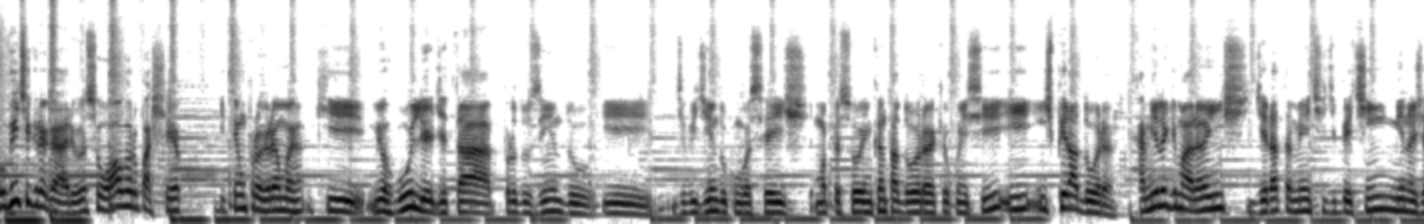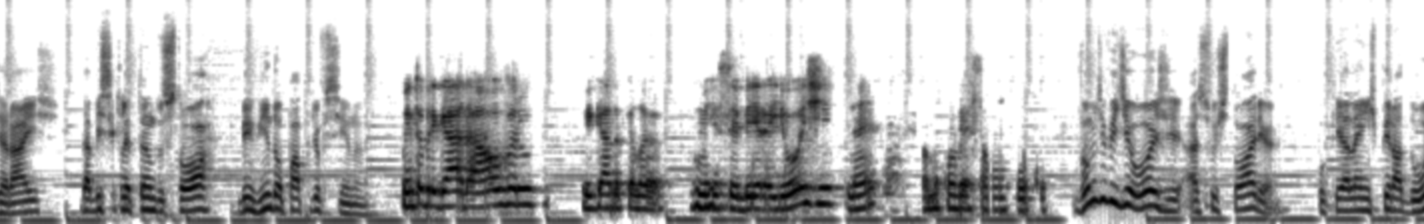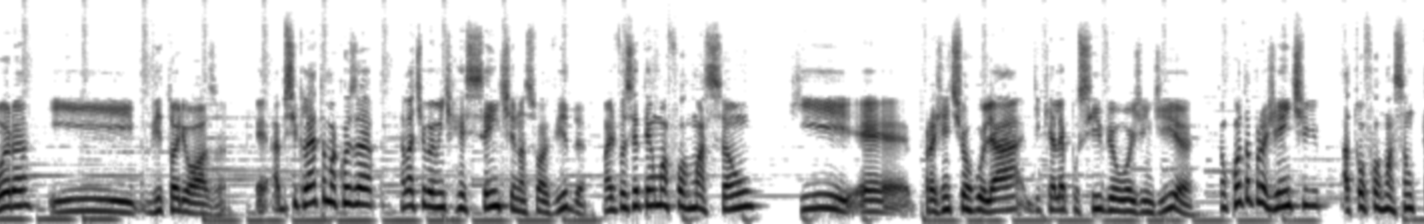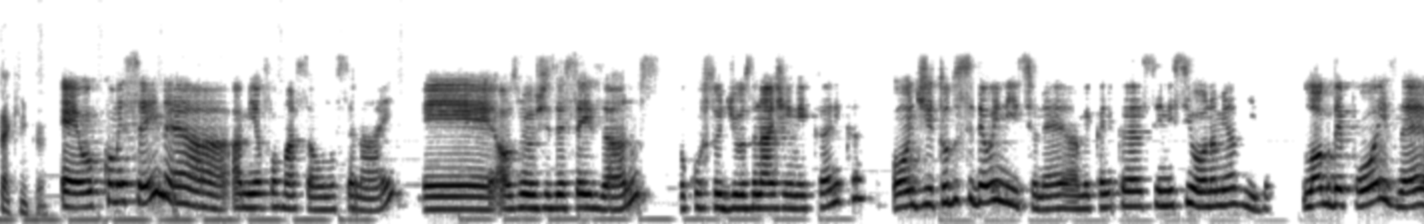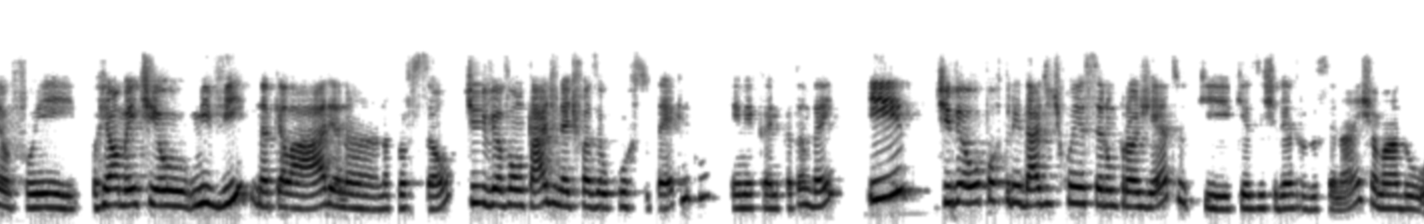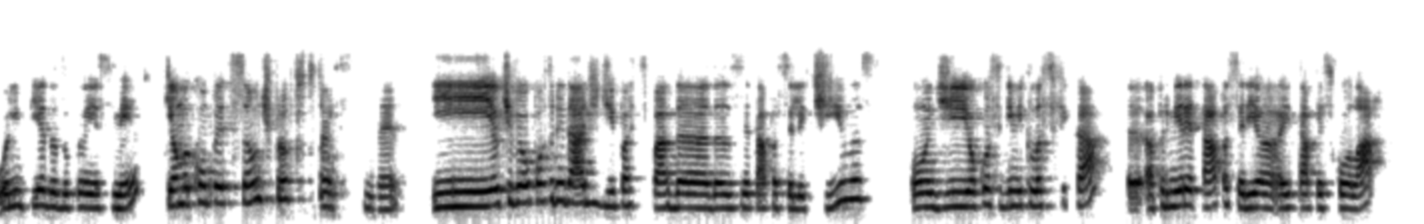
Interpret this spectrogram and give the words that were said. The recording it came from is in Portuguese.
Ouvinte Gregário, eu sou Álvaro Pacheco e tem um programa que me orgulha de estar produzindo e dividindo com vocês uma pessoa encantadora que eu conheci e inspiradora. Camila Guimarães, diretamente de Betim, Minas Gerais, da Bicicletando Store. Bem-vindo ao Papo de Oficina. Muito obrigada, Álvaro. Obrigada pela, por me receber aí hoje, né? Vamos conversar um pouco. Vamos dividir hoje a sua história porque ela é inspiradora e vitoriosa. É, a bicicleta é uma coisa relativamente recente na sua vida, mas você tem uma formação que é para a gente se orgulhar de que ela é possível hoje em dia. Então conta pra gente a tua formação técnica. É, eu comecei né, a, a minha formação no Senai é, aos meus 16 anos, no curso de usinagem mecânica, onde tudo se deu início, né? A mecânica se iniciou na minha vida. Logo depois, né, eu fui. Realmente eu me vi naquela área, na, na profissão. Tive a vontade, né, de fazer o curso técnico em mecânica também. E tive a oportunidade de conhecer um projeto que, que existe dentro do Senai, chamado Olimpíada do Conhecimento, que é uma competição de profissões, né? E eu tive a oportunidade de participar da, das etapas seletivas, onde eu consegui me classificar. A primeira etapa seria a etapa escolar,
